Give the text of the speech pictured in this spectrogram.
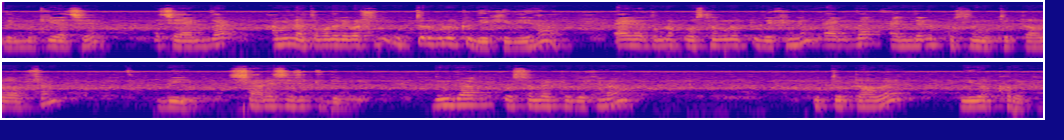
দেখব কী আছে। আচ্ছা এক দাগ, আমি না, তোমাদের এবার শুধু উত্তরগুলো একটু দেখিয়ে দিই হ্যাঁ? এক, তোমরা প্রশ্নগুলো একটু দেখে নিও। এক দাগ, এক দাগের প্রশ্নের উত্তরটা হবে অপশান বি সাড়ে ছেষট্টি ডিগ্রি দুই দাগ, প্রশ্নটা একটু দেখে নাও। উত্তরটা হবে নিরক্ষরেখা।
